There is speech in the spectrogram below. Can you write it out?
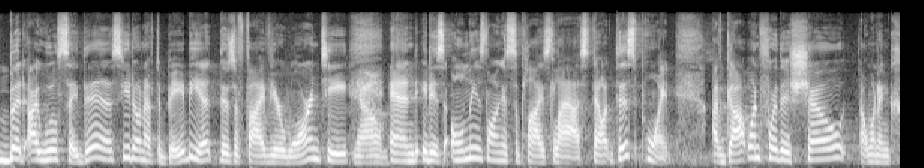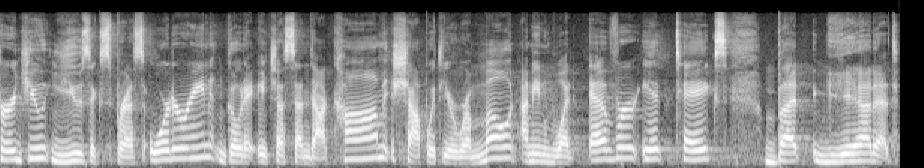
but I will say this, you don't have to baby it. There's a five-year warranty. No. And it is only as long as supplies last. Now, at this point, I've got one for this show. I want to encourage you, use express ordering. Go to hsn.com, shop with your remote. I mean, whatever it takes, but get it.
